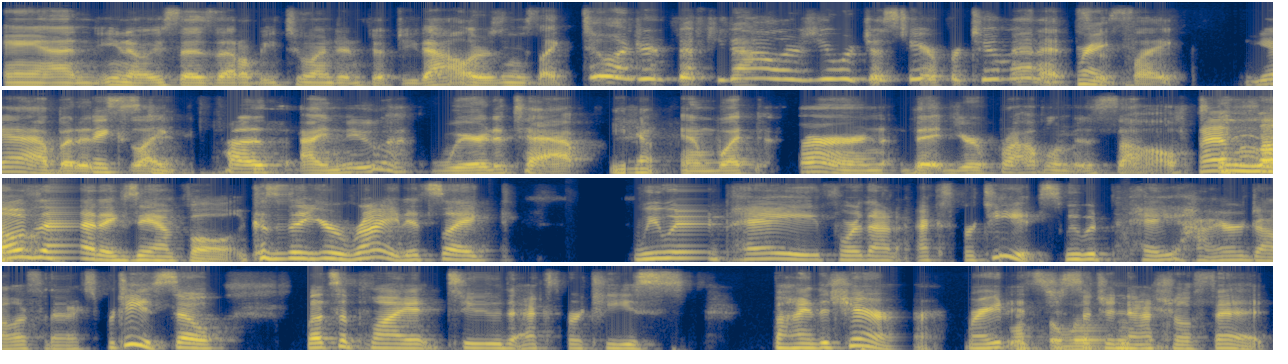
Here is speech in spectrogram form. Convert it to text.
And, you know, he says that'll be $250. And he's like, $250? You were just here for two minutes. Right. It's like, yeah, but it's like because I knew where to tap yep. and what to turn that your problem is solved. I love that example because you're right. It's like we would pay for that expertise. We would pay higher dollar for that expertise. So let's apply it to the expertise behind the chair, right? Absolutely. It's just such a natural fit.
